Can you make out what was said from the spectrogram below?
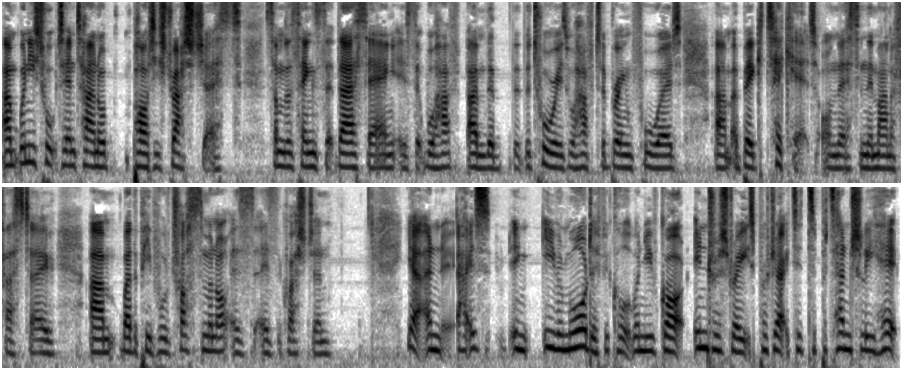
Um, when you talk to internal party strategists, some of the things that they're saying is that we'll have um, the, the, the Tories will have to bring forward um, a big ticket on this in the manifesto. Um, whether people trust them or not is, is the question. Yeah, and it's even more difficult when you've got interest rates projected to potentially hit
